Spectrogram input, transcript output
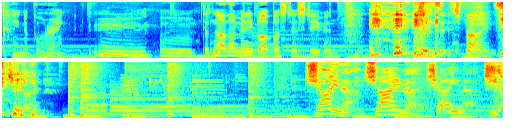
kind of boring. Mm, there's not that many Blockbusters, Stephen. it's, it's fine. It's fine. China. China. China. It's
